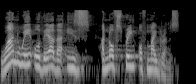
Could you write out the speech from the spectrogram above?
one way or the other, is an offspring of migrants.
